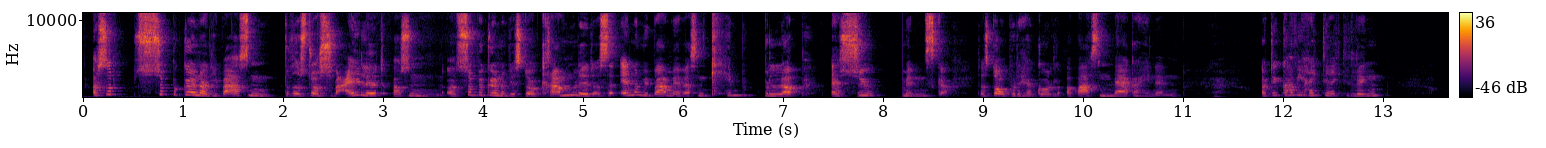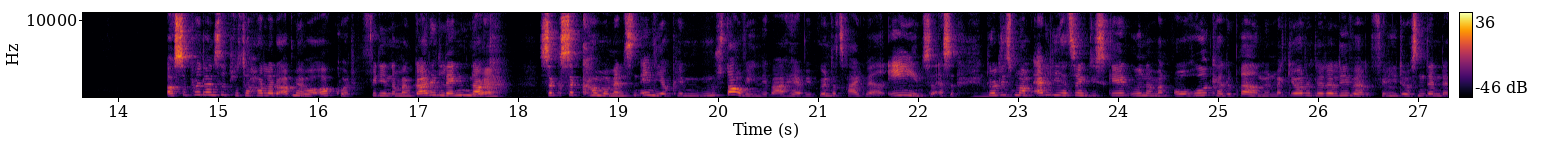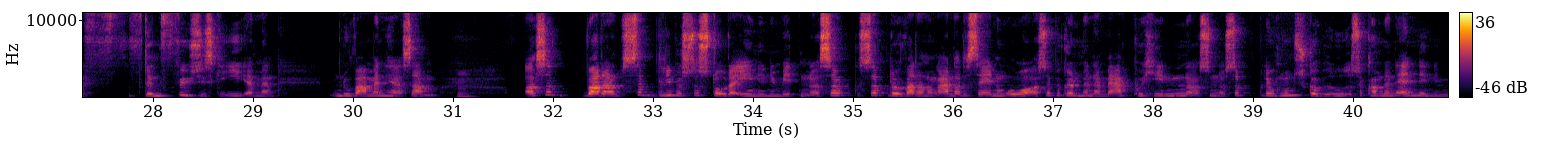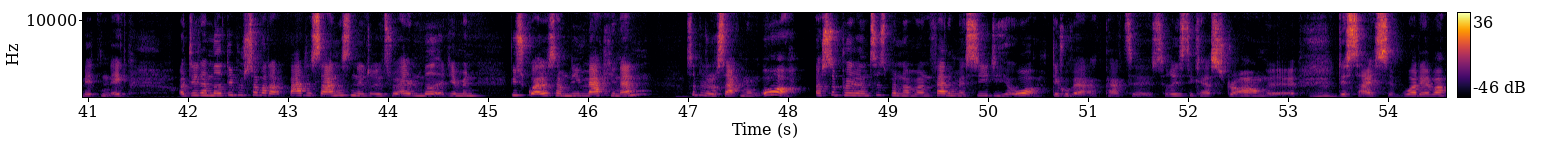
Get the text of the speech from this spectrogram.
Og så, så begynder de bare sådan, du ved, at stå og sveje lidt, og, sådan, og så begynder vi at stå og kramme lidt, og så ender vi bare med at være sådan en kæmpe blob af syv ja. mennesker, der står på det her gulv og bare sådan mærker hinanden. Ja. Og det gør vi rigtig, rigtig længe. Og så på et eller andet tidspunkt, så holder det op med at være awkward, fordi når man gør det længe nok, ja. så, så kommer man sådan ind i, okay, nu står vi egentlig bare her, vi begyndte at trække vejret en, så altså, det var ligesom om alle de her ting, de skete, uden at man overhovedet kalibrerede, men man gjorde det lidt alligevel, fordi ja. Det var sådan den der, den fysiske i, at man, nu var man her sammen. Mm. Og så var der, så lige pludselig, så stod der en inde i midten, og så, så blev, var der nogle andre, der sagde nogle ord, og så begyndte man at mærke på hende, og, sådan, og så blev hun skubbet ud, og så kom den anden ind i midten, ikke? Og det der med, det, så var der bare designet sådan et ritual med, at jamen, vi skulle alle sammen lige mærke hinanden, Så blev der sagt nogle ord, og så på et eller andet tidspunkt, når man er færdig med at sige de her ord, det kunne være karakteristika, strong, øh, Mm. decisive, whatever,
